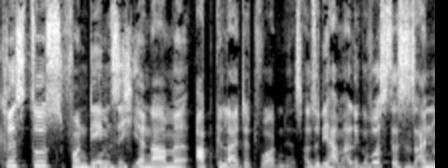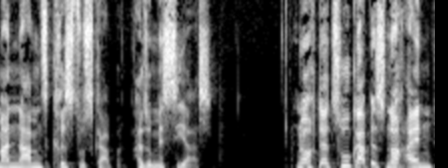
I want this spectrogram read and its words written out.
Christus, von dem sich ihr Name abgeleitet worden ist. Also die haben alle gewusst, dass es einen Mann namens Christus gab, also Messias. Noch dazu gab es noch einen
